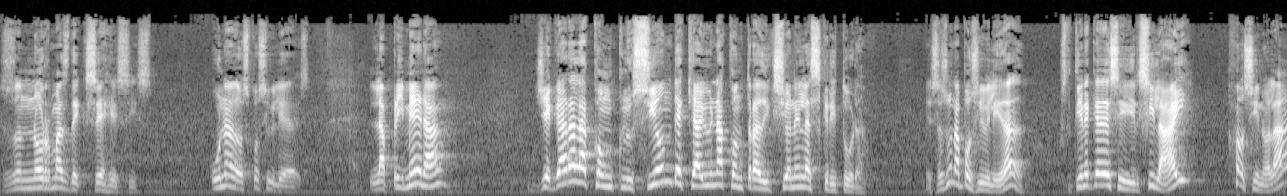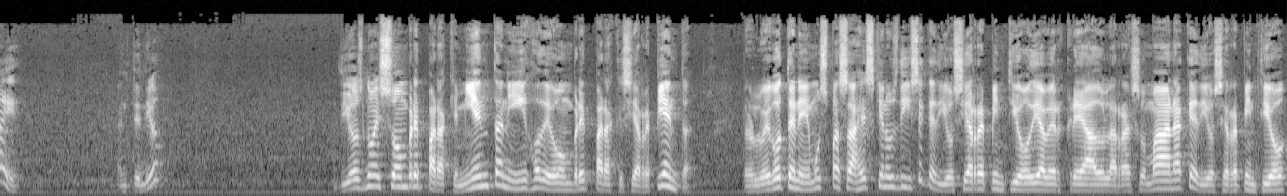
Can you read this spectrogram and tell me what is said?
Esas son normas de exégesis. Una de dos posibilidades. La primera, llegar a la conclusión de que hay una contradicción en la escritura. Esa es una posibilidad. Usted tiene que decidir si la hay o si no la hay. ¿Entendió? Dios no es hombre para que mienta, ni hijo de hombre para que se arrepienta. Pero luego tenemos pasajes que nos dice que Dios se arrepintió de haber creado la raza humana, que Dios se arrepintió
